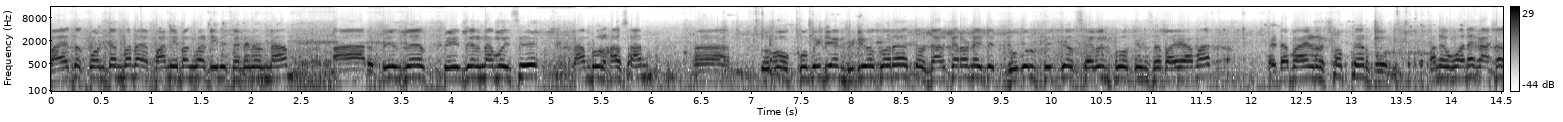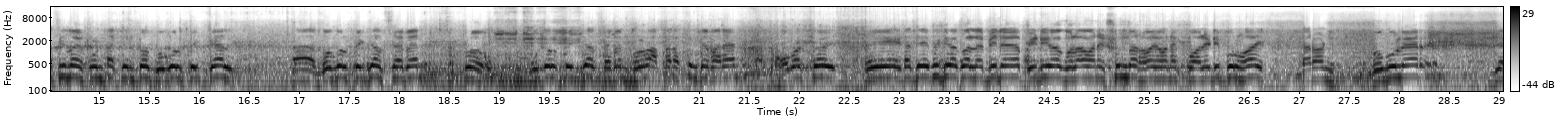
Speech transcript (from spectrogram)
ভাই তো কন্টেন্ট বানায়, পানি বাংলা টিভি চ্যানেলের নাম। আর পেজের পেজের নাম হয়েছে কামরুল হাসান। তো কমেডিয়ান ভিডিও করে। তো যার কারণে যে গুগল পিক্সেল সেভেন প্রো কিনছে ভাই আমার। এটা ভাইয়ের স্বপ্নের ফোন মানে অনেক আশা ছিল এই ফোনটা কিন্তু Google Pixel Google Pixel seven Pro Google Pixel seven Pro আপনারা কিনতে পারেন। অবশ্যই এটা দিয়ে ভিডিও করলে ভিডিও ভিডিওগুলো অনেক সুন্দর হয় অনেক কোয়ালিটিফুল হয়। কারণ গুগলের যে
